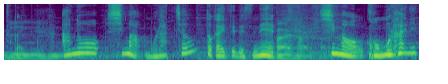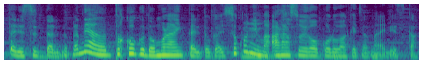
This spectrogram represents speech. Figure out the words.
とか、うん。あの島もらっちゃうとか言ってですね、はいはいはい。島をこうもらいに行ったりすったりとかねあの特国土もらいに行ったりとかそこにまあ争いが起こるわけじゃないですか、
